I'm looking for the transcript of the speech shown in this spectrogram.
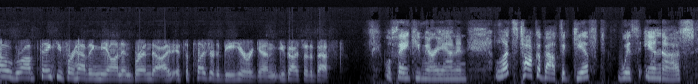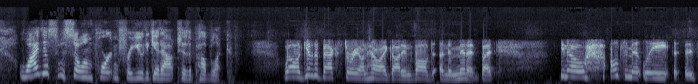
Oh, Rob, thank you for having me on, and Brenda, it's a pleasure to be here again. You guys are the best. Well, thank you, Marianne. And let's talk about the gift within us. Why this was so important for you to get out to the public. Well, I'll give the backstory on how I got involved in a minute, but you know, ultimately, it's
